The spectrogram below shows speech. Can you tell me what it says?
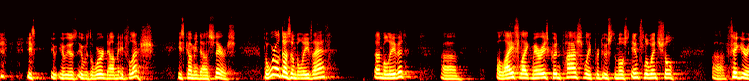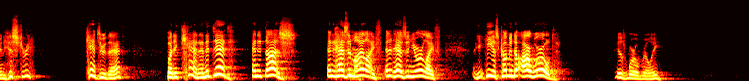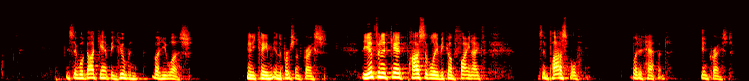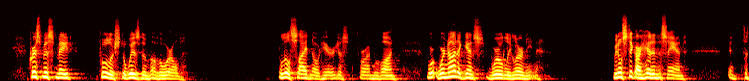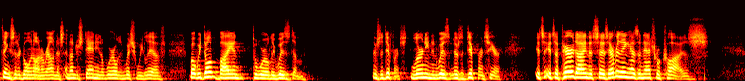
He's, it, it, was, it was the Word now made flesh. He's coming downstairs. The world doesn't believe that, doesn't believe it. Uh, a life like Mary's couldn't possibly produce the most influential uh, figure in history. Can't do that. But it can, and it did, and it does. And it has in my life, and it has in your life. He, he has come into our world, his world, really. You say, well, God can't be human, but he was. And he came in the person of Christ. The infinite can't possibly become finite. It's impossible, but it happened in Christ. Christmas made foolish the wisdom of the world. A little side note here, just before I move on. We're, not against worldly learning. We don't stick our head in the sand and to things that are going on around us and understanding the world in which we live, but we don't buy into worldly wisdom. There's a difference. Learning and wisdom, there's a difference here. It's, it's a paradigm that says everything has a natural cause.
